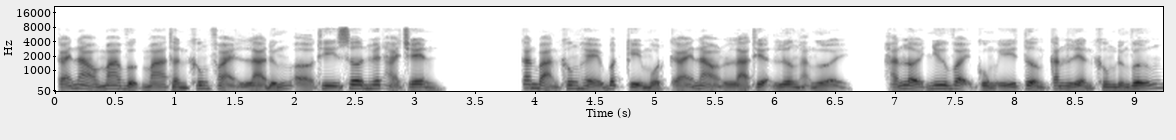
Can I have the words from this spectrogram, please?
Cái nào ma vực ma thần không phải là đứng ở thi sơn huyết hải trên. Căn bản không hề bất kỳ một cái nào là thiện lương hạng người, hắn lời như vậy cùng ý tưởng căn liền không đứng vững.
